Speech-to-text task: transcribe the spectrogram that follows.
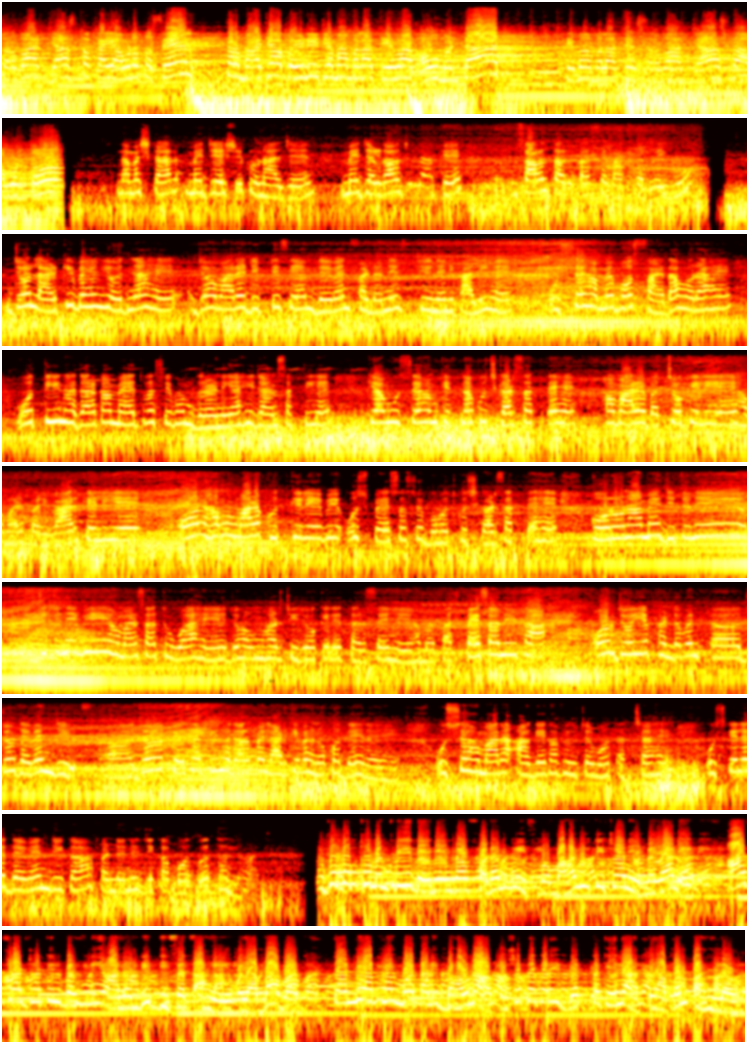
सर्वात जास्त काही आवडत असेल, तर माझ्या बहिणी जेव्हा मला देवा भाऊ म्हणतात, तेव्हा मला ते सर्वात जास्त आवडतं. नमस्कार, मैं जयश्री कृणाल जैन. मैं जलगांव जिला के भुसावल तालुका से बात कर रही हूँ। जो लाड़की बहन योजना है, जो हमारे डिप्टी सीएम देवेंद्र फडणवीस जी ने निकाली है, उससे हमें बहुत फ़ायदा हो रहा है। वो तीन हज़ार का महत्व सिर्फ़ हम गृहणियाँ ही जान सकती है। कि हम उससे हम कितना कुछ कर सकते हैं? हमारे बच्चों के लिए, हमारे परिवार के लिए और हम हमारा खुद के लिए भी उस पैसों से बहुत कुछ कर सकते हैं। कोरोना में जितने जितने भी हमारे साथ हुआ है, जो हम हर चीज़ों के लिए तरसे हैं, हमारे पास पैसा नहीं था और जो ये फंडवन जो देवेंद्र जी जो पैसा तीन हज़ार रुपये लाड़की बहनों को दे रहे हैं, उससे हमारा आगे का फ्यूचर बहुत अच्छा है। उसके लिए देवेंद्र जी का फडणवीस जी का बहुत बहुत धन्यवाद। उपमुख्यमंत्री देवेंद्र फडणवीस व महायुतीच्या निर्णयाने आज राज्यातील बहिणी आनंदित दिसत आहे व याबाबत त्यांनी आपले मत आणि भावना कशा प्रकारे व्यक्त केल्या ते आपण पाहिलं.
